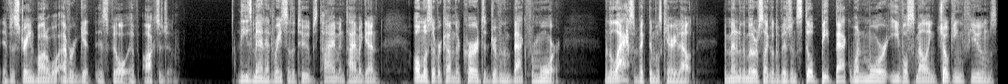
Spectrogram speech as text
if his strained bottle will ever get his fill of oxygen. These men had raced in the tubes time and time again. Almost overcome, their courage had driven them back for more. When the last victim was carried out, the men of the motorcycle division still beat back one more evil smelling, choking fumes,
